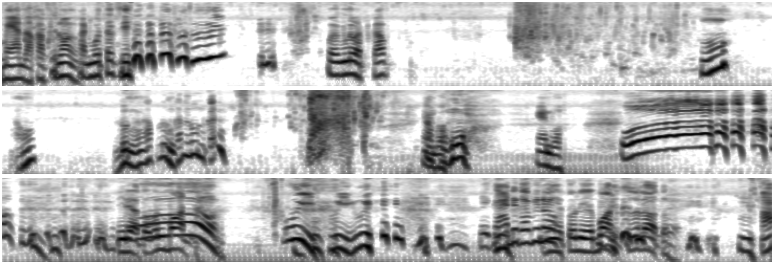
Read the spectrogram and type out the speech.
แมนเหรอครับพี่น้องคันมุดตักสิเบิ่งเลือดครับอือเอารุ่นกันครับรุ่นกันรุ่นกันแมนบ่โอ้โหแมนบ่ โอ้นี่แหละตัวมันบอน อุ้ยอุ้ยอุ้ยเหตุการณ์เด้วยครับพี่น้องนี่ตัวนี้บอนคือแล้วตัวฮะ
